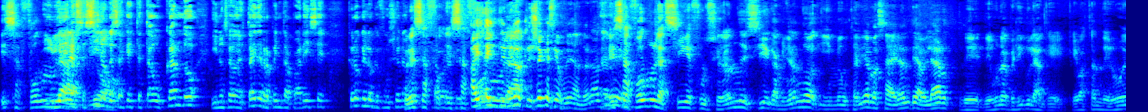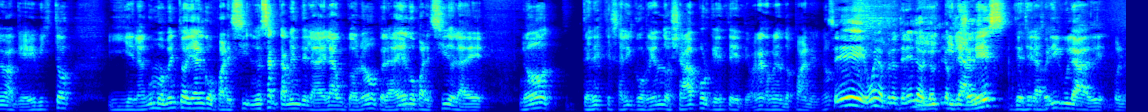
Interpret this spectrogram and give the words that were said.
Esa fórmula. y el asesino digo, que que te está buscando y no sabe dónde está y de repente aparece. Creo que es lo que funciona. Pero esa fo- esa es- Hay, hay fórmula- determinados clichés que siguen funcionando, ¿no? Sí. Esa fórmula sigue funcionando y sigue caminando. Y me gustaría más adelante hablar de, de una película que, que es bastante nueva que he visto. Y en algún momento hay algo parecido, no exactamente la del auto, ¿no? Pero hay algo parecido, la de, ¿no? Tenés que salir corriendo ya porque te, te van a cambiar en dos panes, ¿no? Sí, bueno, pero tenés los, y, los y la clichés. ves desde la película de, bueno,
